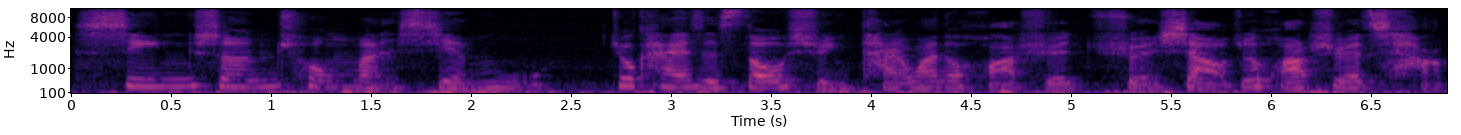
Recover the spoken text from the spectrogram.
心生充满羡慕。就开始搜寻台湾的滑雪学校，就是滑雪场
